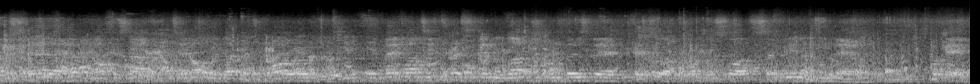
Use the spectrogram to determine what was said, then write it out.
Instead, I have an office hour from 10 to 11 tomorrow. If anyone's interested in the lunch on Thursday, uh, to a couple of slots, send me an email. Okay,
